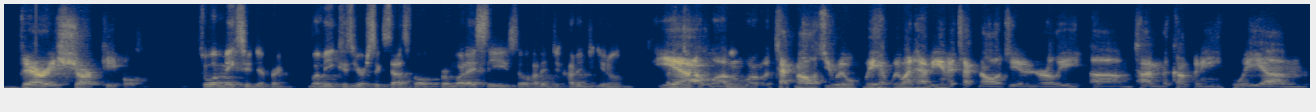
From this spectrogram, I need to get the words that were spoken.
very sharp people. So what makes you different? I mean because you're successful from what i see. So how did you how did you, you know yeah, um, technology. We, we we went heavy into technology at an early um, time in the company. We um,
